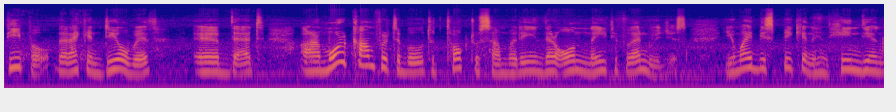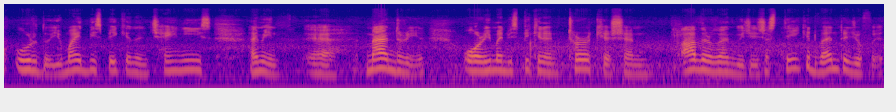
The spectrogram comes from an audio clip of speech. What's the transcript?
people that I can deal with uh, that are more comfortable to talk to somebody in their own native languages. You might be speaking in Hindi and Urdu, you might be speaking in Chinese, I mean, uh, Mandarin, or you might be speaking in Turkish and other languages. Just take advantage of it.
